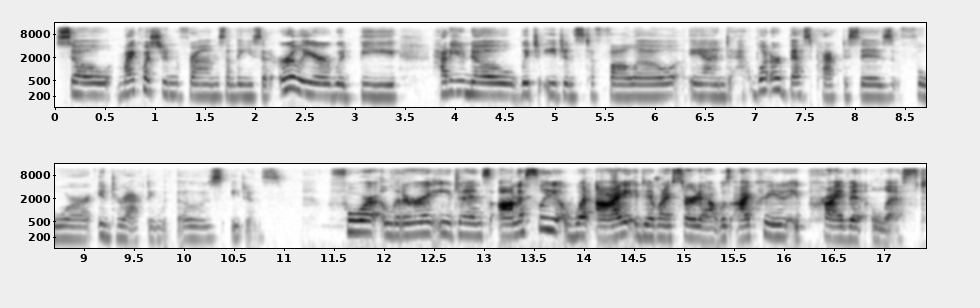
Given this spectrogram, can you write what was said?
So my question from something you said earlier would be how do you know which agents to follow and what are best practices for interacting with those agents for literary agents, honestly, what I did when I started out was I created a private list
